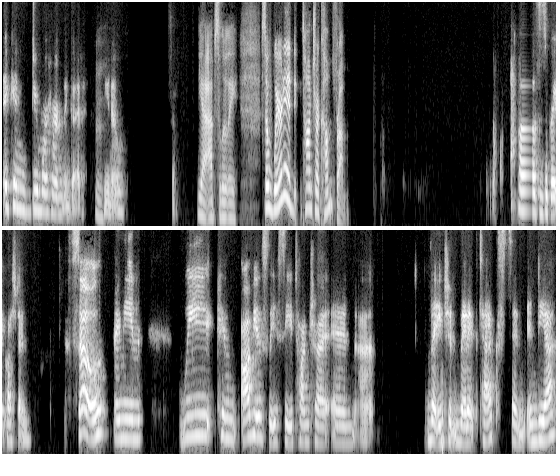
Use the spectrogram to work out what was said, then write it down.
it can do more harm than good mm. you know? So. Yeah absolutely. So where did tantra come from Oh, this is a great question. So, I mean, we can obviously see Tantra in uh, the ancient Vedic texts in India,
